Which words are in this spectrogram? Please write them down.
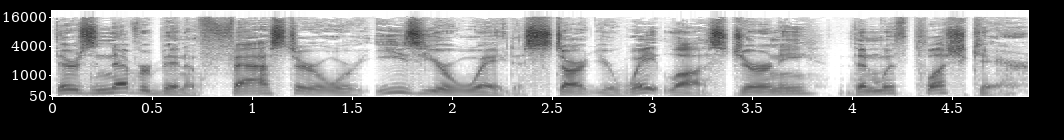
There's never been a faster or easier way to start your weight loss journey than with PlushCare.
